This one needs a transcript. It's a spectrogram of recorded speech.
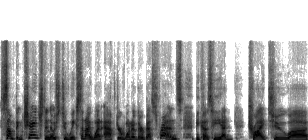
Something changed in those two weeks, and I went after one of their best friends because he had tried to uh,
